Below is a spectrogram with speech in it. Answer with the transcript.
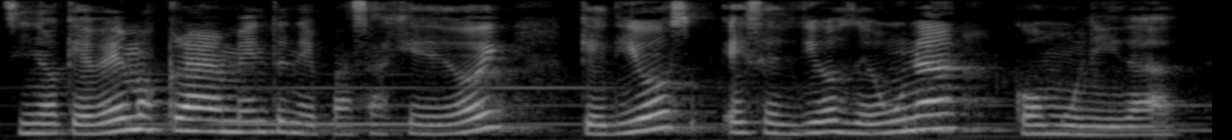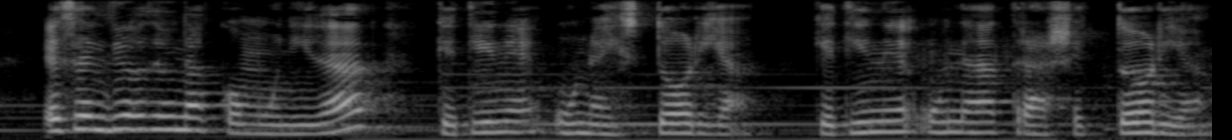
sino que vemos claramente en el pasaje de hoy que Dios es el Dios de una comunidad. Es el Dios de una comunidad que tiene una historia, que tiene una trayectoria,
